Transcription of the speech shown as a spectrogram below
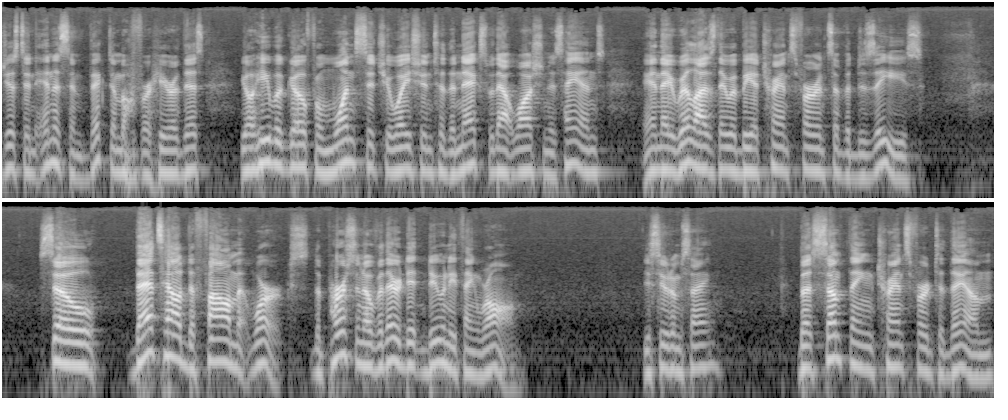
just an innocent victim over here of this, you know, he would go from one situation to the next without washing his hands, and they realized there would be a transference of a disease. So that's how defilement works. The person over there didn't do anything wrong. You see what I'm saying? But something transferred to them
